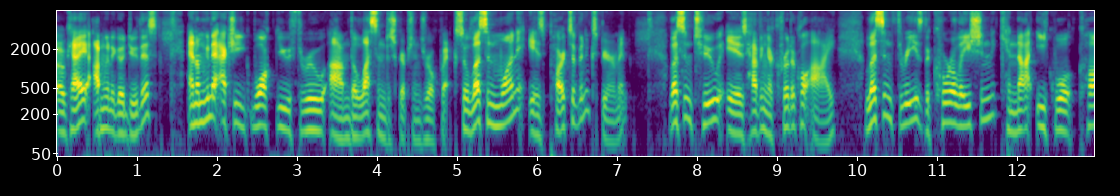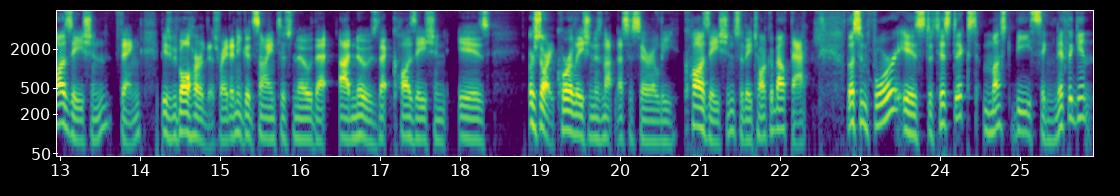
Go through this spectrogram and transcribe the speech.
okay, I'm going to go do this. And I'm going to actually walk you through um, the lesson descriptions real quick. So, lesson one is parts of an experiment. Lesson two is having a critical eye. Lesson three is the correlation cannot equal causation thing, because we've all heard this, right? Any good scientist know that uh, knows that causation is or sorry, correlation is not necessarily causation, so they talk about that. Lesson four is statistics must be significant,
